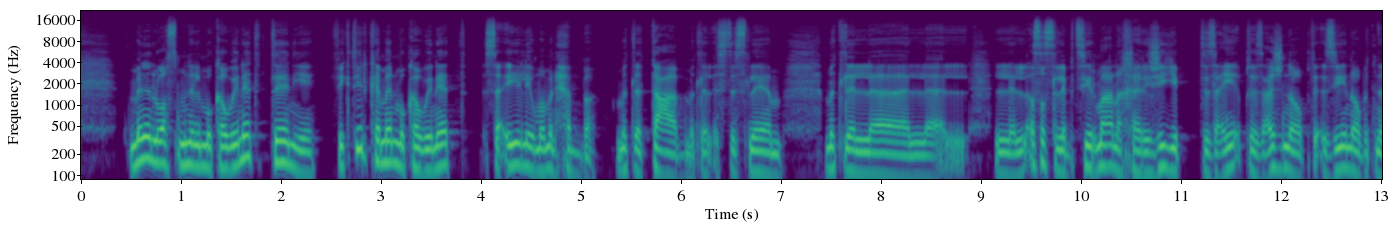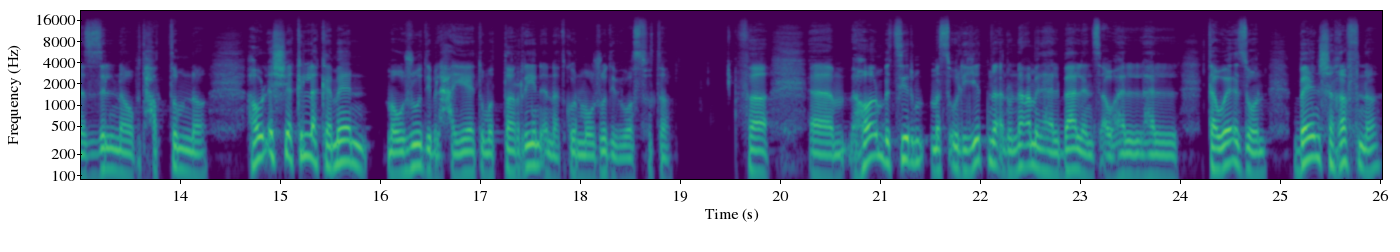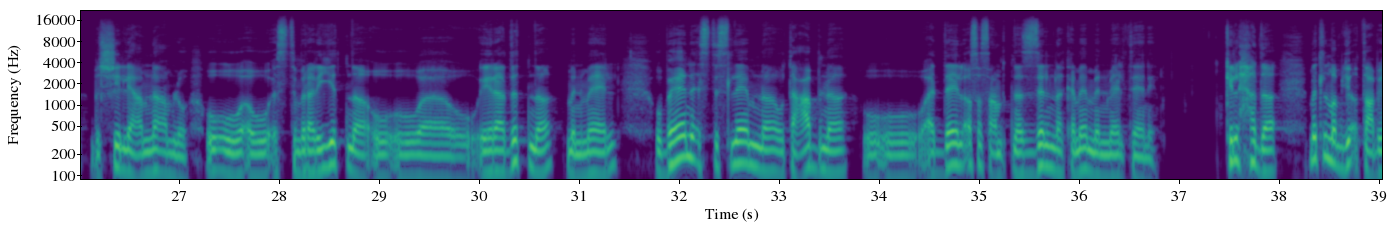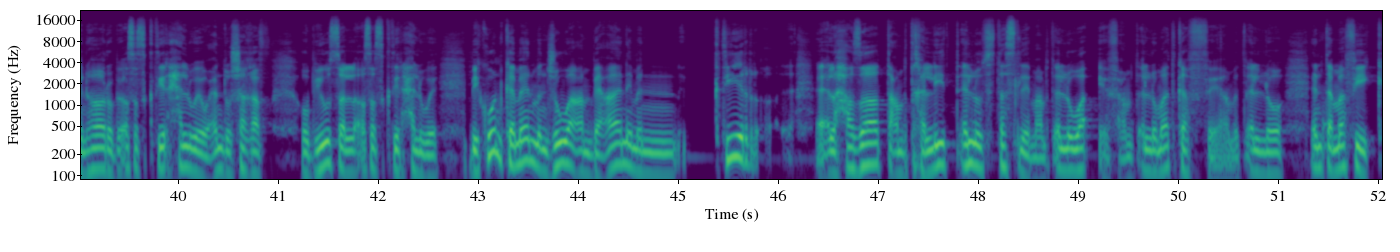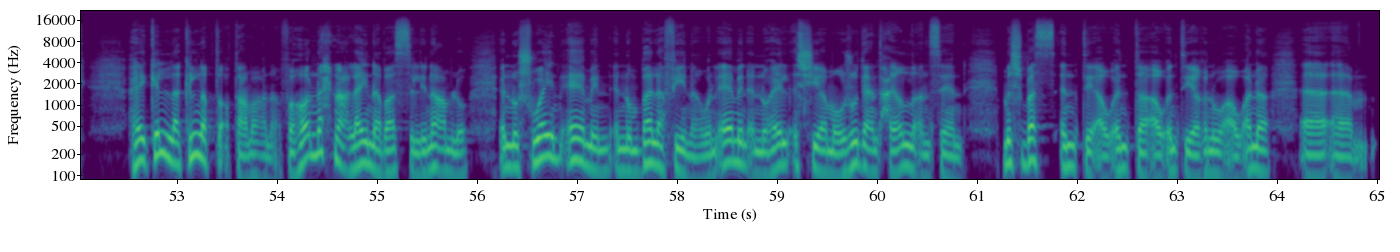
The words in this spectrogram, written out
من الوصف من المكونات الثانية في كتير كمان مكونات ثقيله وما بنحبها مثل التعب مثل الاستسلام مثل ال ال ال القصص اللي بتصير معنا خارجية بتزعجنا وبتأذينا وبتنزلنا وبتحطمنا. هول الأشياء كلها كمان موجودة بالحياة ومضطرين إنها تكون موجودة بوصفتها فهون بتصير مسؤوليتنا إنه نعمل هالبالانس أو هال هالتوازن بين شغفنا بالشيء اللي عم نعمله واستمراريتنا وإرادتنا من مال وبين استسلامنا وتعبنا وقد إيه القصص عم تنزلنا كمان من مال تاني. كل حدا مثل ما بيقطع بنهاره بقصص كتير حلوة وعنده شغف وبيوصل لقصص كتير حلوة بيكون كمان من جوا عم بيعاني من كتير لحظات عم بتخليه تقول له تستسلم عم بتقول له وقف عم بتقول له ما تكفي عم بتقول له أنت ما فيك. هي كلها كلنا بتقطع معنا. فهون نحن علينا بس اللي نعمله إنه شوي نآمن إنه مبلا فينا ونآمن إنه هاي الأشياء موجودة عند حيالله إنسان. مش بس أنت أو أنت أو أنت يا غنوة أو أنا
